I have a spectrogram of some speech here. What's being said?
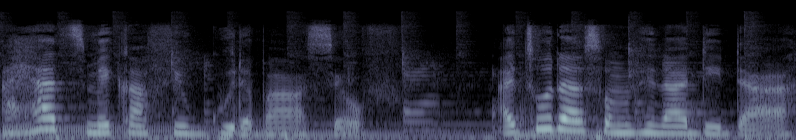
I had to make her feel good about herself. I told her something that did that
